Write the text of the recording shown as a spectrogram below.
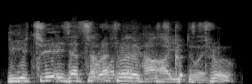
You, you, tr- that's, So that's what the really hell are you doing? true.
